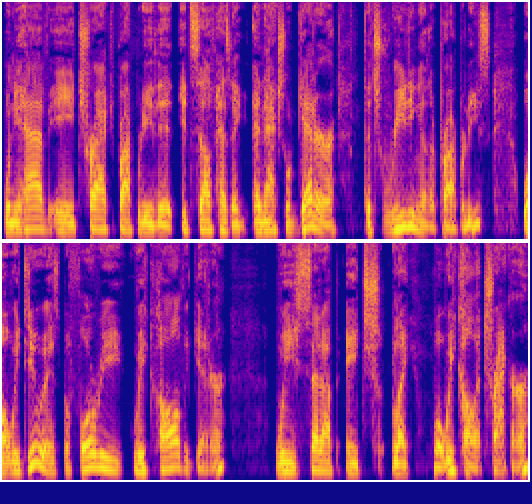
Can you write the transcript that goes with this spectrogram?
when you have a tracked property that itself has a, an actual getter that's reading other properties, what we do is before we we call the getter, we set up a tr- like what we call a tracker.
